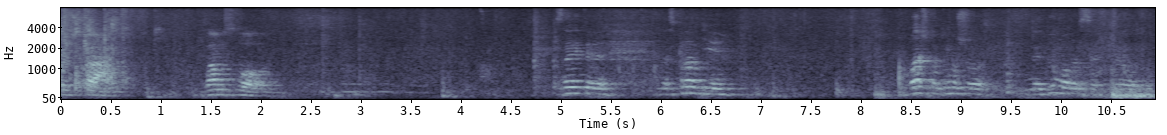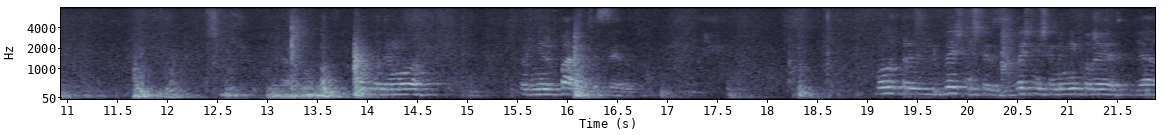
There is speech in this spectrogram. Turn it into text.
Сашка, вам слово. Знаєте, насправді важко, тому що не думалося, що ми будемо турнір пам'яті сили. Було звичніше, звичніше мені, коли я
